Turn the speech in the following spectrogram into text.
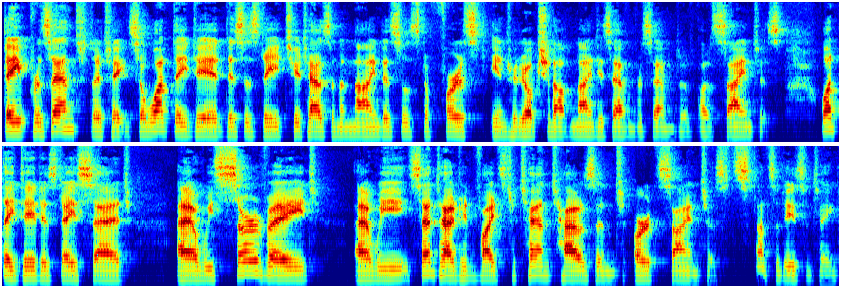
they present the thing. So what they did, this is the 2009, this was the first introduction of 97% of, of scientists. What they did is they said, uh, we surveyed, uh, we sent out invites to 10,000 Earth scientists. That's a decent thing.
